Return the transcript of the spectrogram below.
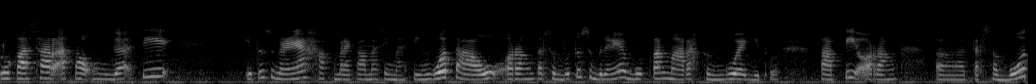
lu kasar atau enggak sih itu sebenarnya hak mereka masing-masing. Gue tahu orang tersebut tuh sebenarnya bukan marah ke gue gitu. Tapi orang eh, tersebut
